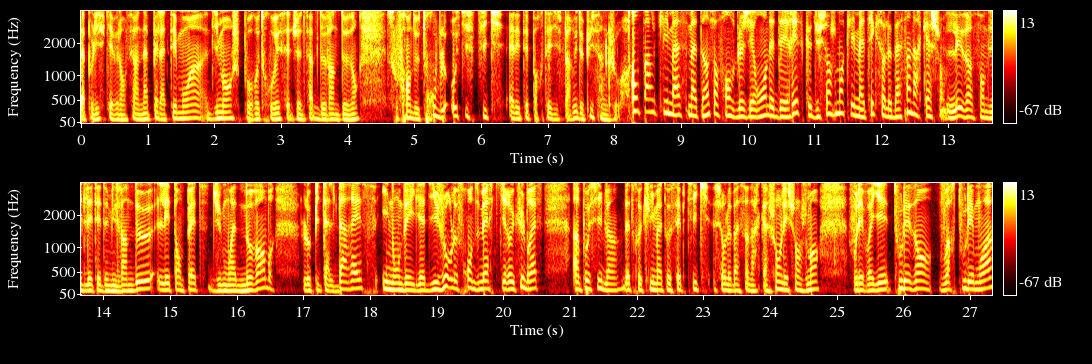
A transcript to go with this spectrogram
La police qui avait lancé un appel à témoins dimanche pour retrouver cette jeune femme de 22 ans souffrant de troubles autistiques. Elle était portée disparue depuis 5 jours. On parle climat ce matin sur France Bleu Gironde et des risques du changement climatique sur le bassin d'Arcachon. Les incendies de l'été 2022, les tempêtes du mois de novembre, l'hôpital d'Arès inondé il y a dix jours, le front de mer qui recule. Bref, impossible hein, d'être climato-sceptique sur le bassin d'Arcachon. Les changements, vous les voyez tous les ans, voire tous les mois.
